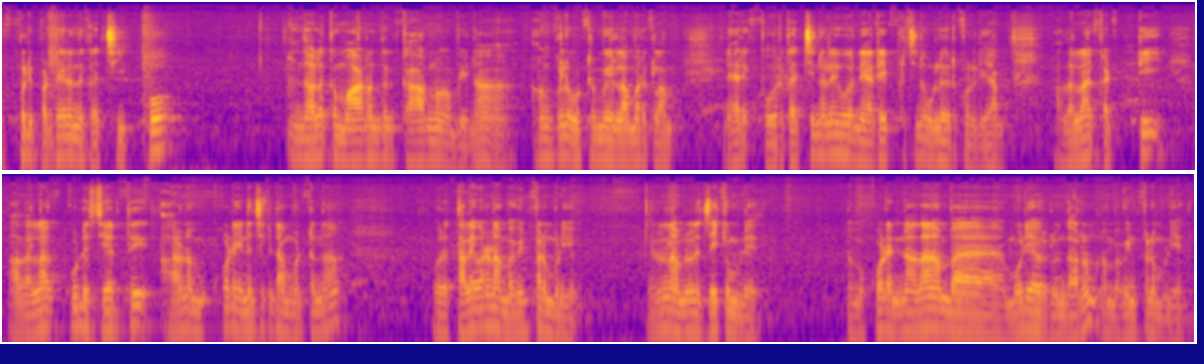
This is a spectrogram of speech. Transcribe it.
அப்படிப்பட்ட இருந்த கட்சி இப்போது இந்த அளவுக்கு மாறினதுக்கு காரணம் அப்படின்னா அவங்களுக்குள்ள ஒற்றுமை இல்லாமல் இருக்கலாம். நிறைய ஒரு கட்சினாலே ஒரு நிறைய பிரச்சனை உள்ளே இருக்கும் இல்லையா? அதெல்லாம் கட்டி அதெல்லாம் கூட சேர்த்து அதெல்லாம் நம்ம கூட இணைச்சிக்கிட்டால் மட்டும்தான் ஒரு தலைவரை நம்ம வின் பண்ண முடியும். இல்லைன்னா நம்மளால் ஜெயிக்க முடியாது. நம்ம கூட என்ன தான் நம்ம மோடி அவர்கள் இருந்தாலும் நம்ம வின் பண்ண முடியாது.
